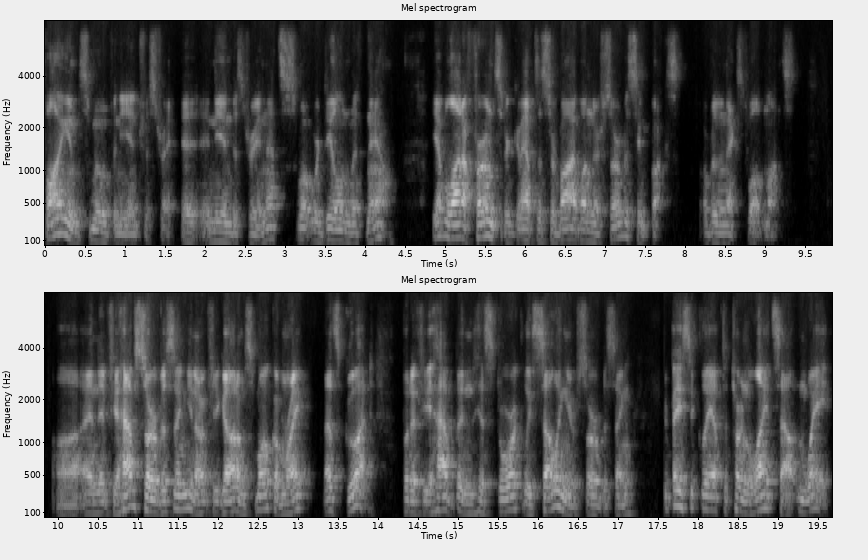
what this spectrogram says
volumes move in the interest rate in the industry, and that's what we're dealing with now. You have a lot of firms that are going to have to survive on their servicing books over the next 12 months. Uh, and if you have servicing, you know, if you got them, smoke them, right? That's good. But if you have been historically selling your servicing, you basically have to turn the lights out and wait.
